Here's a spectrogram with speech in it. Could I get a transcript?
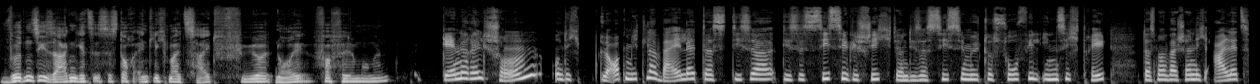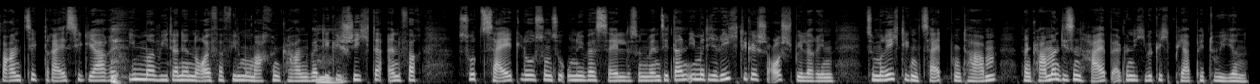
Würden Sie sagen, jetzt ist es doch endlich mal Zeit für Neuverfilmungen? Generell schon. Und ich glaube mittlerweile, dass dieser, diese Sissi-Geschichte und dieser Sissi-Mythos so viel in sich trägt, dass man wahrscheinlich alle 20, 30 Jahre immer wieder eine Neuverfilmung machen kann, weil mhm. die Geschichte einfach so zeitlos und so universell ist. Und wenn Sie dann immer die richtige Schauspielerin zum richtigen Zeitpunkt haben, dann kann man diesen Hype eigentlich wirklich perpetuieren.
